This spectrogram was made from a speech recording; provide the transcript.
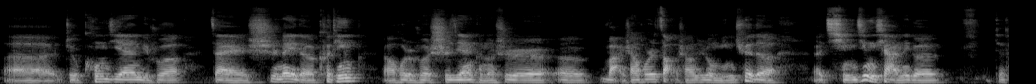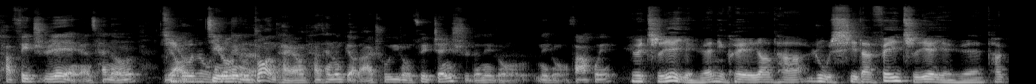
呃就空间，比如说在室内的客厅，然后或者说时间可能是呃晚上或者早上这种明确的呃情境下那个就他非职业演员才能进入进入那种状态，然后他才能表达出一种最真实的那种那种发挥。因为职业演员你可以让他入戏，但非职业演员他。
